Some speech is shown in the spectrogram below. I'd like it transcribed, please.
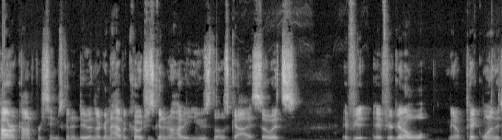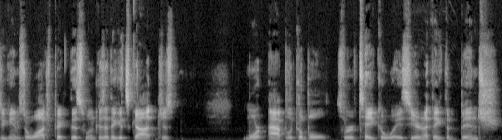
power conference team is going to do, and they're going to have a coach who's going to know how to use those guys. So it's if you if you're going to you know pick one of the two games to watch, pick this one because I think it's got just more applicable sort of takeaways here, and I think the bench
